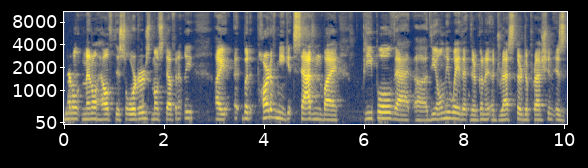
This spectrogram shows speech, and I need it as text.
mental mental health disorders, most definitely. I but part of me gets saddened by people that uh, the only way that they're going to address their depression is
